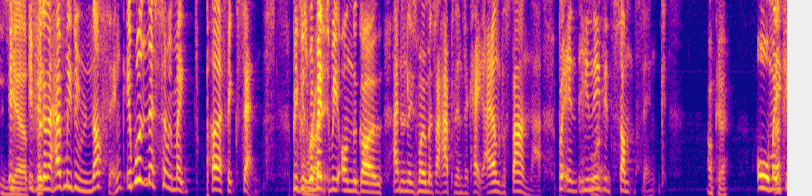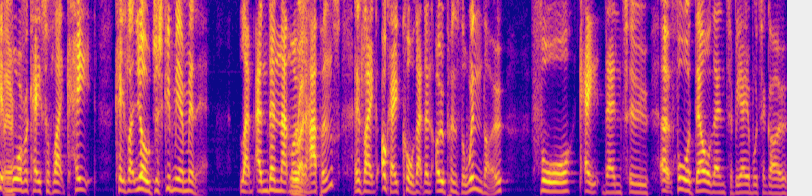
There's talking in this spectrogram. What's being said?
if, Yeah. if you're going to have me do nothing, it wouldn't necessarily make perfect sense because we're meant to be on the go, and then these moments are happening to Kate. I understand that, but in, he needed something, Okay. or make That's it fair. more of a case of like Kate. Kate's like, "Yo, just give me a minute," like, and then that moment Right. happens. It's like, okay, cool. That then opens the window for Kate then to uh, for Del then to be able to go.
